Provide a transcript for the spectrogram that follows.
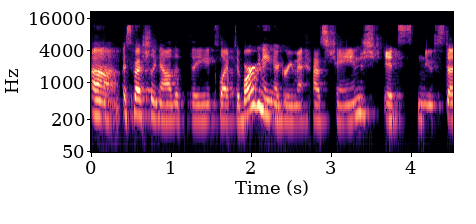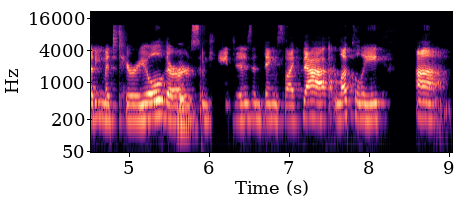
um, especially now that the collective bargaining agreement has changed, it's new study material. There are some changes and things like that. Luckily, um,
